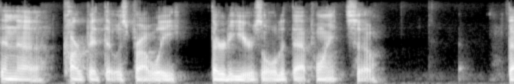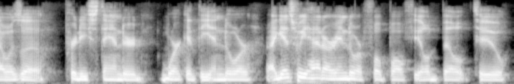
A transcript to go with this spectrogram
than the carpet that was probably 30 years old at that point. So that was a pretty standard work at the indoor. I guess we had our indoor football field built too,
